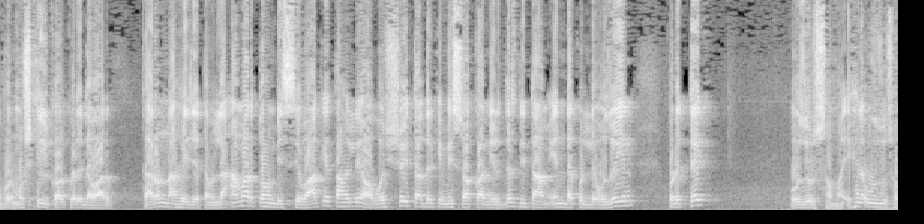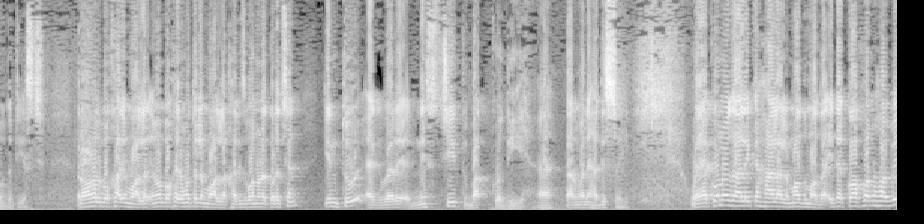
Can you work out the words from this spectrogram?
উপর মুশকিল করে দেওয়ার কারণ না হয়ে যেতাম। আমার তহম বিশ্বকে তাহলে অবশ্যই তাদেরকে মিসওয়াক করার নির্দেশ দিতাম। এন্দা করলে ওজইন প্রত্যেক অজুর সময়। এখানে উজু শব্দটি এসছে রাহুল বখারি মোয়াল্লা ইমাম বখারি রহমতুল্লাহ মোয়াল্লা হাদিস বর্ণনা করেছেন, কিন্তু একবারে নিশ্চিত বাক্য দিয়ে হ্যাঁ তার মানে হাদিস সহি। ও এখনও জালিকা হালাল মদ মদা এটা কখন হবে?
